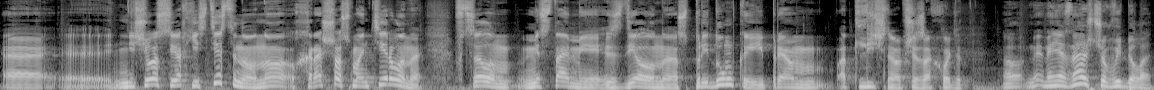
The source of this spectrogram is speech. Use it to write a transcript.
э, э, ничего сверхъестественного, но хорошо смонтировано. В целом местами сделано с придумкой и прям отлично вообще заходит. Меня знаешь, что выбило?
